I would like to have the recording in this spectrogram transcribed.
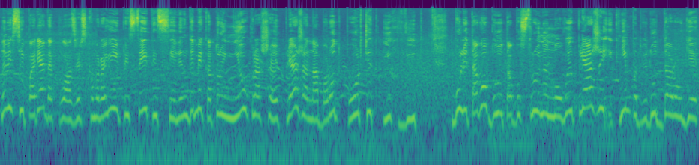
Навести порядок в Лазаревском районе предстоит и с селлингами, которые не украшают пляжи, а наоборот портят их вид. Более того, будут обустроены новые пляжи и к ним подведут дороги.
